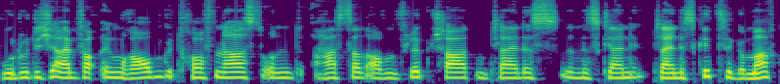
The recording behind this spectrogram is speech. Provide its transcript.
wo du dich einfach im Raum getroffen hast und hast dann auf dem Flipchart ein kleines, eine kleine, kleine Skizze gemacht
